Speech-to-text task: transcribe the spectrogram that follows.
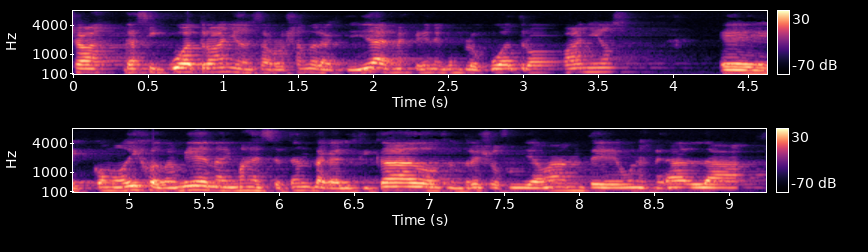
Ya casi cuatro años desarrollando la actividad. El mes que viene cumplo cuatro años. Eh, como dijo también, hay más de 70 calificados, entre ellos un diamante, una esmeralda.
